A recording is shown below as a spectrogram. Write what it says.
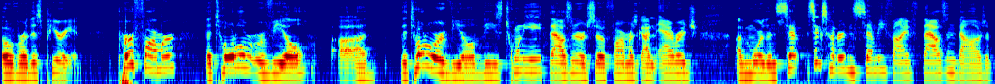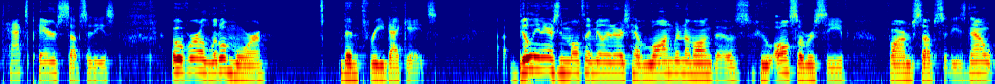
over this period. Per farmer, the total reveal uh, the total reveal these 28,000 or so farmers got an average of more than $675,000 of taxpayer subsidies over a little more than three decades. Billionaires and multimillionaires have long been among those who also receive farm subsidies. Now,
